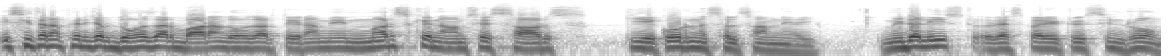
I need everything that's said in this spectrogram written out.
اسی طرح پھر جب دو ہزار بارہ، دو ہزار تیرہ میں مرس کے نام سے سارز کی ایک اور نسل سامنے آئی۔ مڈل ایسٹ ریسپریٹری سنڈروم،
